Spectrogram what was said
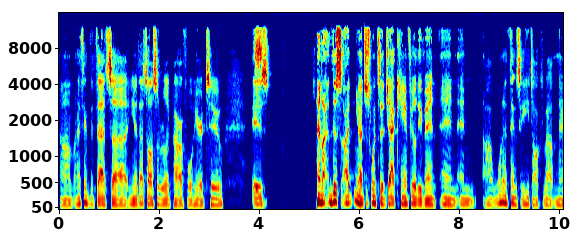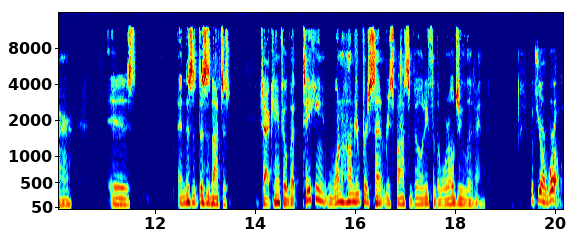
Um, and I think that that's uh, you know, that's also really powerful here too, is, and I, this I you know I just went to a Jack Canfield event and and uh, one of the things that he talked about in there is, and this is this is not just Jack Canfield, but taking one hundred percent responsibility for the world you live in. what's your world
